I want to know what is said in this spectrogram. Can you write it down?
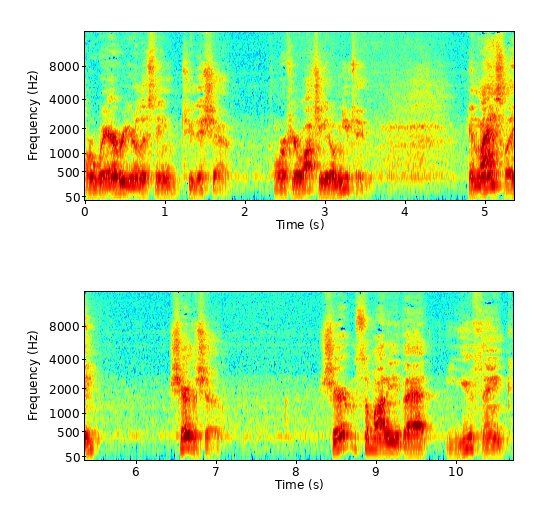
or wherever you're listening to this show, or if you're watching it on YouTube. And lastly, share the show. Share it with somebody that you think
